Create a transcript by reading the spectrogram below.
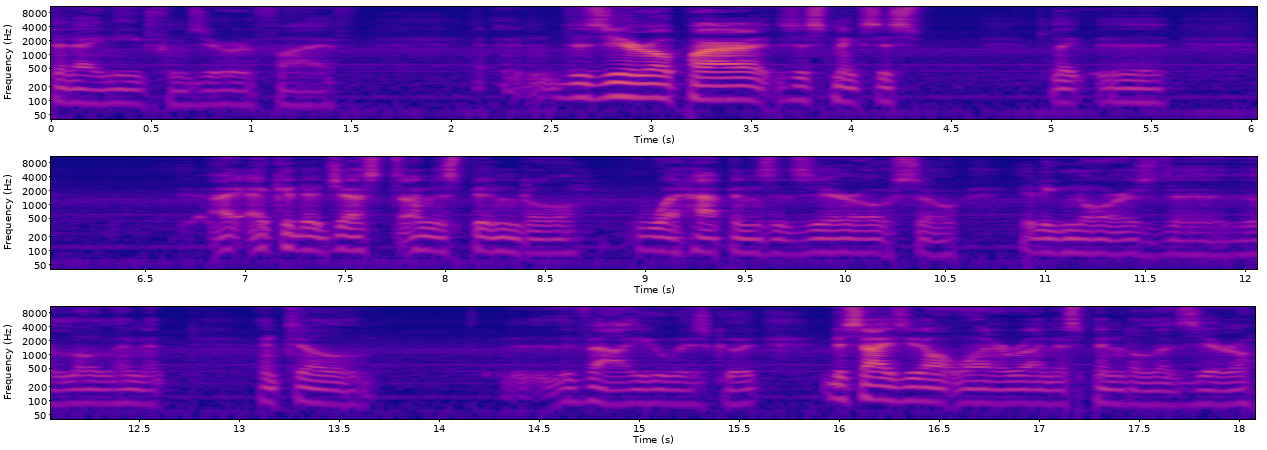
that I need from 0 to 5 the zero part just makes this like uh, I, I could adjust on the spindle what happens at zero so it ignores the, the low limit until the value is good. Besides, you don't want to run a spindle at zero.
